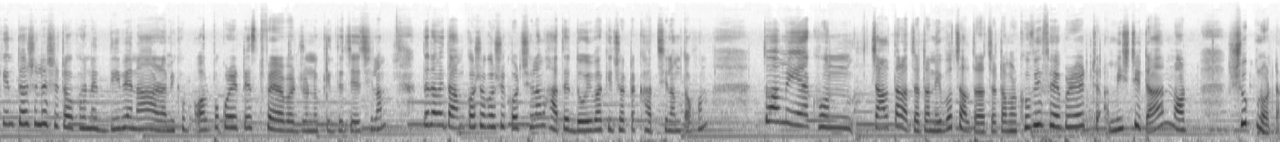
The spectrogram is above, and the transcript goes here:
কিন্তু আসলে সেটা ওখানে দিবে না। আর আমি খুব অল্প করে টেস্ট ফেরাবার জন্য কিনতে চেয়েছিলাম। দেন আমি দাম কষাকষি করছিলাম। হাতে দই বা কিছু একটা খাচ্ছিলাম তখন। তো আমি এখন চালতার আচাটা নেব। চালতার আচাটা আমার খুবই ফেভারিট মিষ্টিটা নট শুকনোটা।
